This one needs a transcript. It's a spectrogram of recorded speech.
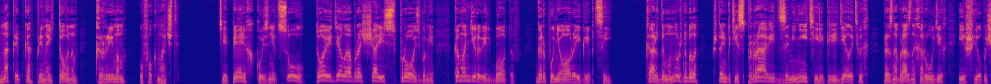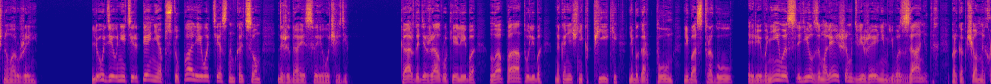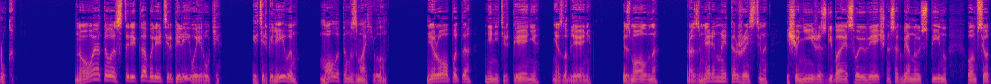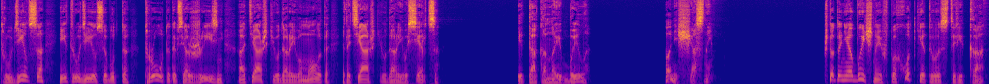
накрепко принайтованным Крымом у фок-мачты. Теперь к кузнецу то и дело обращались с просьбами командиры вельботов, гарпунеры и грибцы. Каждому нужно было что-нибудь исправить, заменить или переделать в их разнообразных орудиях и шлюпочного вооружения. Люди в нетерпении обступали его тесным кольцом, дожидаясь своей очереди. Каждый держал в руке либо лопату, либо наконечник пики, либо гарпун, либо острогу, и ревниво следил за малейшим движением его занятых, прокопченных рук. Но у этого старика были терпеливые руки, и терпеливым молотом взмахивал он. Ни ропота, ни нетерпения, ни озлобления. Безмолвно, размеренно и торжественно, еще ниже сгибая свою вечно согбенную спину, он все трудился и трудился, будто труд — это вся жизнь, а тяжкие удары его молота — это тяжкие удары его сердца. И так оно и было. О, несчастный! Что-то необычное в походке этого старика,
